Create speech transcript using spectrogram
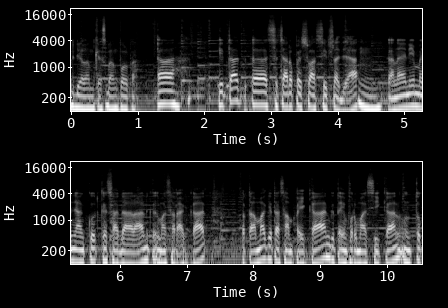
di dalam kes Bangpol, Pak? Uh, kita uh, secara persuasif saja, hmm. karena ini menyangkut kesadaran ke masyarakat pertama kita sampaikan, kita informasikan untuk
